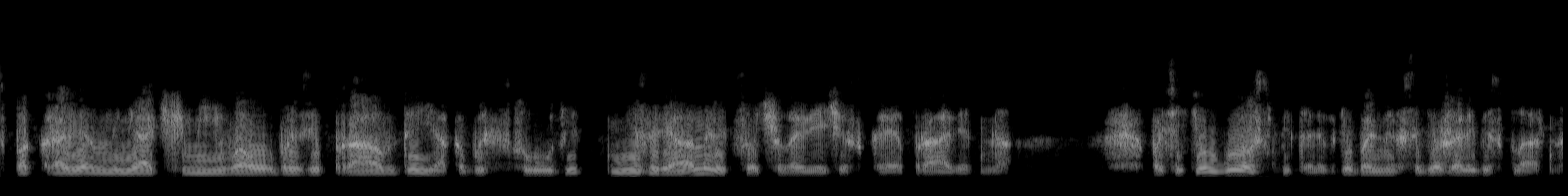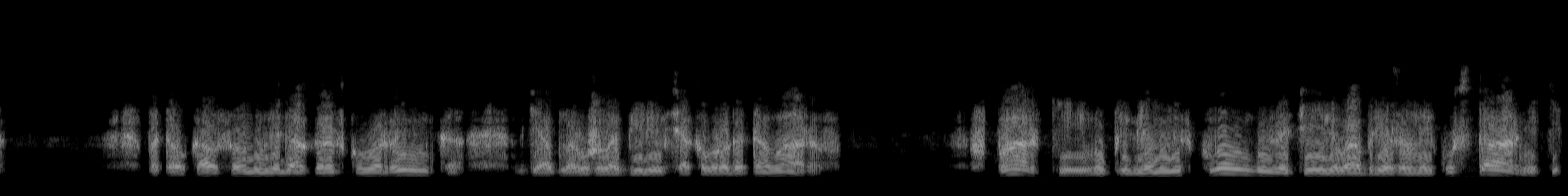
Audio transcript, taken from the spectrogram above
с покровенными очми во образе правды, якобы судит, не зря на лицо человеческое праведно посетил госпиталь, где больных содержали бесплатно. Потолкался он в рядах городского рынка, где обнаружил обилие всякого рода товаров. В парке ему приглянулись клумбы, затейливо обрезанные кустарники,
